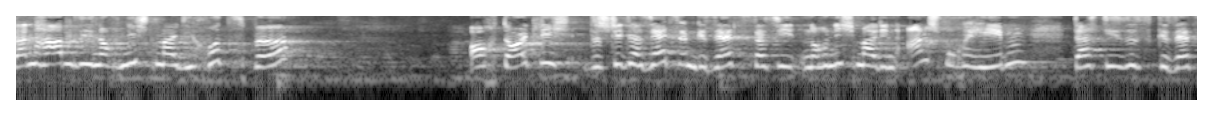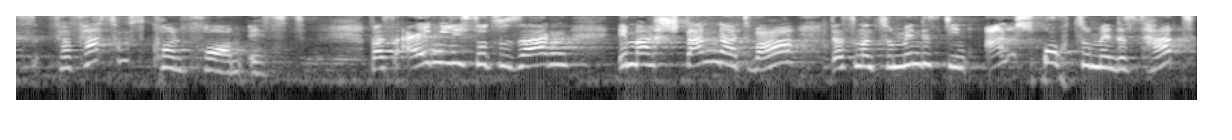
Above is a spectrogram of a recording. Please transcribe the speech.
Dann haben Sie noch nicht einmal die Chutzpe, auch deutlich, das steht ja selbst im Gesetz, dass Sie noch nicht einmal den Anspruch erheben, dass dieses Gesetz verfassungskonform ist, was eigentlich sozusagen immer Standard war, dass man zumindest den Anspruch zumindest hat,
